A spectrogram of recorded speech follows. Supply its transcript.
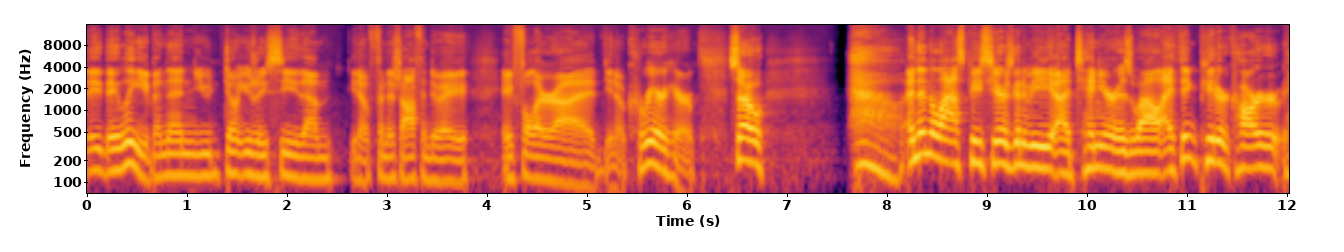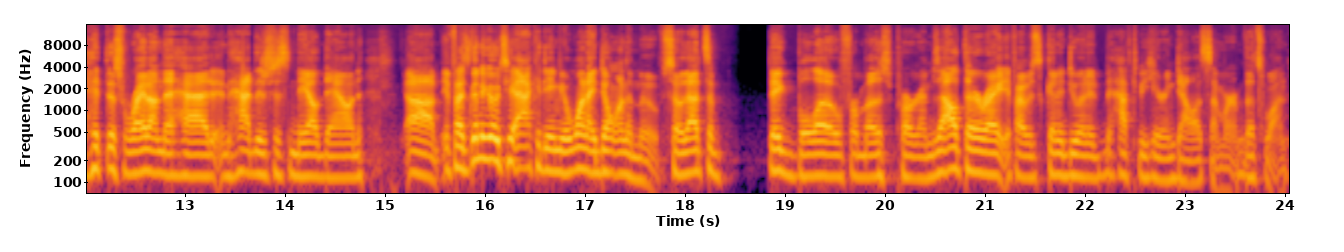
they, they leave and then you don't usually see them you know finish off into a a fuller uh, you know career here so and then the last piece here is going to be uh, tenure as well. I think Peter Carr hit this right on the head and had this just nailed down. Uh, if I was going to go to academia, one, I don't want to move. So that's a big blow for most programs out there, right? If I was going to do it, it'd have to be here in Dallas somewhere. That's one.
